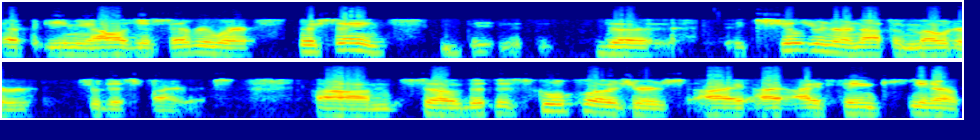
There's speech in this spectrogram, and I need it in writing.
epidemiologists everywhere, they're saying the, the children are not the motor for this virus. Um, so the, the school closures, I, I, I think you know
